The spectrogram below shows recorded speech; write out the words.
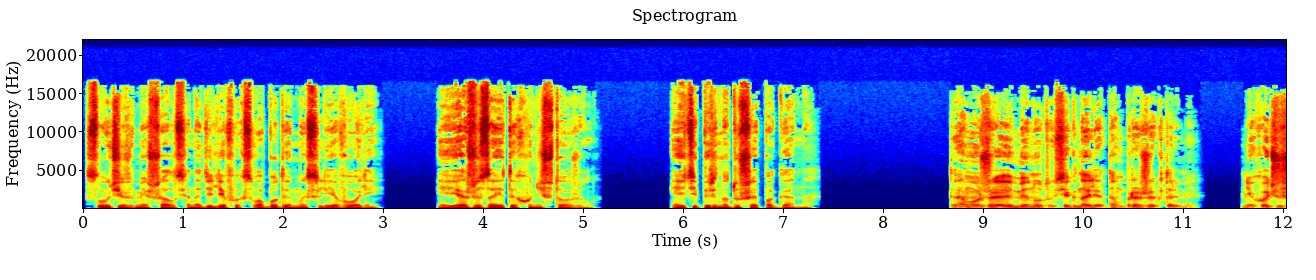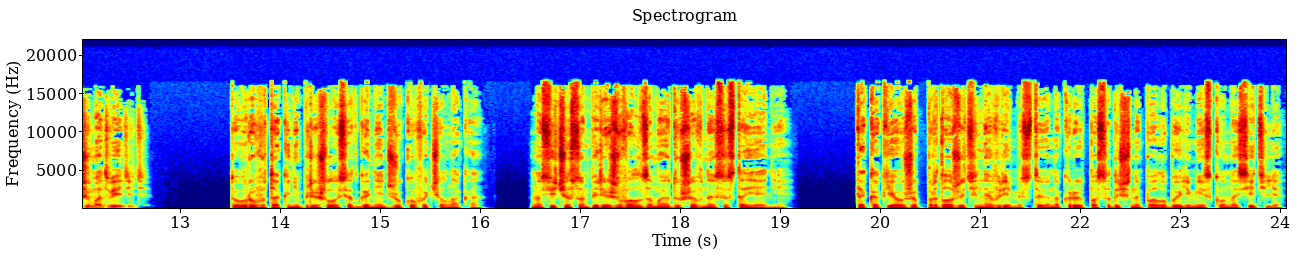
случай вмешался, наделив их свободой мысли и волей, и я же за это их уничтожил. И теперь на душе погано. «Там уже минуту сигналят там прожекторами. Не хочешь им ответить?» Турову так и не пришлось отгонять жуков от челнока, но сейчас он переживал за мое душевное состояние так как я уже продолжительное время стою на краю посадочной палубы элемийского носителя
